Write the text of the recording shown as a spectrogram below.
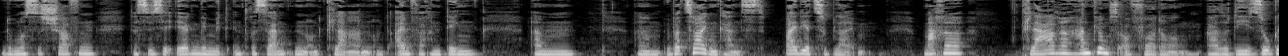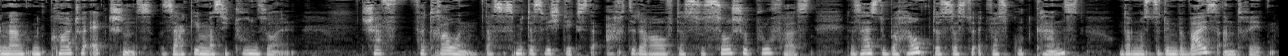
und du musst es schaffen, dass du sie irgendwie mit interessanten und klaren und einfachen Dingen ähm, ähm, überzeugen kannst, bei dir zu bleiben. Mache klare Handlungsaufforderungen, also die sogenannten Call to Actions. Sag ihm, was sie tun sollen. Schaff Vertrauen. Das ist mit das Wichtigste. Achte darauf, dass du Social Proof hast. Das heißt, du behauptest, dass du etwas gut kannst und dann musst du den Beweis antreten.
